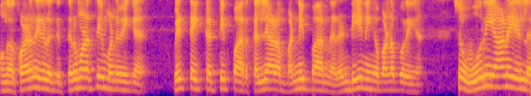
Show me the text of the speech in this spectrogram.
உங்கள் குழந்தைகளுக்கு திருமணத்தையும் பண்ணுவீங்க. வீட்டை கட்டிப்பார் கல்யாணம் பண்ணிப்பார்னு ரெண்டையும் நீங்கள் பண்ண போகிறீங்க ஸோ ஒரு யானை இல்லை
